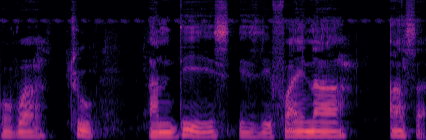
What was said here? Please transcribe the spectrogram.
over 2. And this is the final answer.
